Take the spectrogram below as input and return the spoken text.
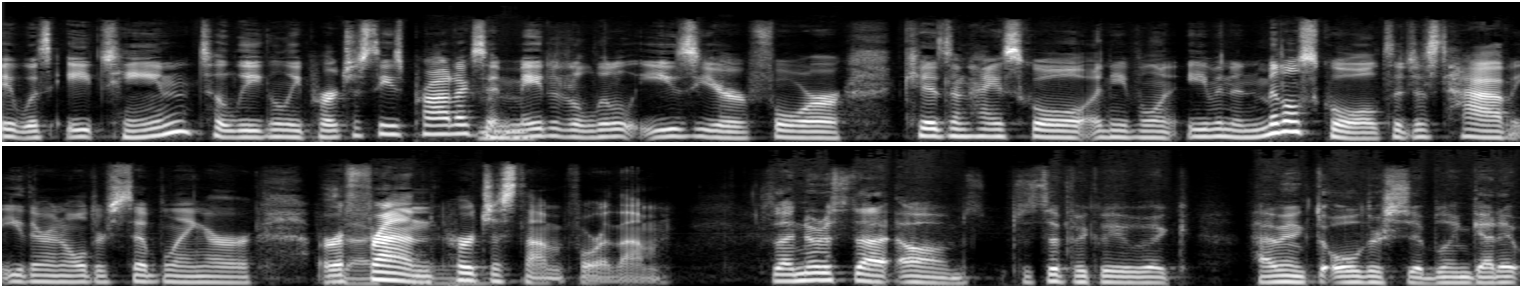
it was 18 to legally purchase these products, it made it a little easier for kids in high school and even even in middle school to just have either an older sibling or or a friend purchase them for them. So I noticed that um specifically like having like the older sibling get it,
